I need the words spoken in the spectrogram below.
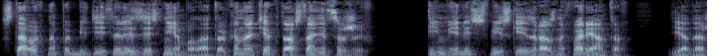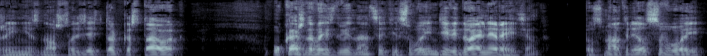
Ставок на победителя здесь не было, а только на тех, кто останется жив. Имелись списки из разных вариантов. Я даже и не знал, что здесь только ставок. У каждого из двенадцати свой индивидуальный рейтинг. Посмотрел свой.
